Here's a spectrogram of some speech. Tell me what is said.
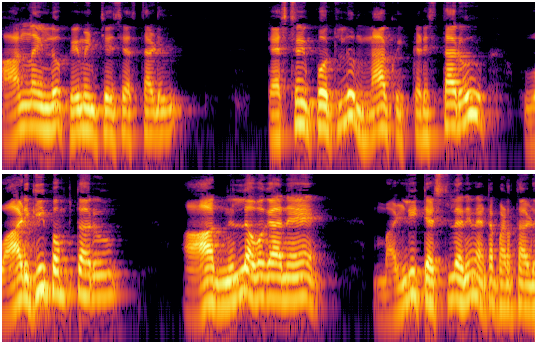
ఆన్లైన్లో పేమెంట్ చేసేస్తాడు. టెస్ట్ రిపోర్ట్లు నాకు ఇక్కడిస్తారు వాడికి పంపుతారు. ఆరు నెలలు అవగానే మళ్ళీ టెస్టులని వెంటపడతాడు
